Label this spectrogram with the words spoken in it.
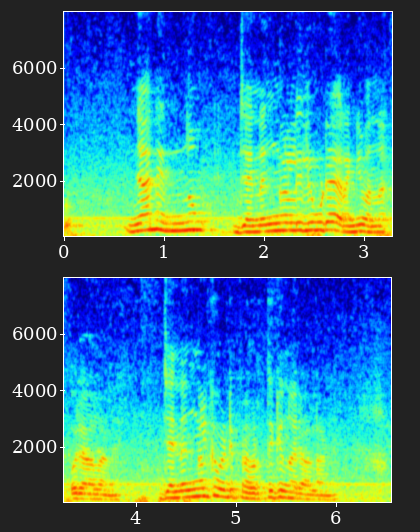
ഞാൻ എന്നും ജനങ്ങളിലൂടെ ഇറങ്ങി വന്ന ഒരാളാണ്. ജനങ്ങൾക്ക് വേണ്ടി പ്രവർത്തിക്കുന്ന ഒരാളാണ്.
